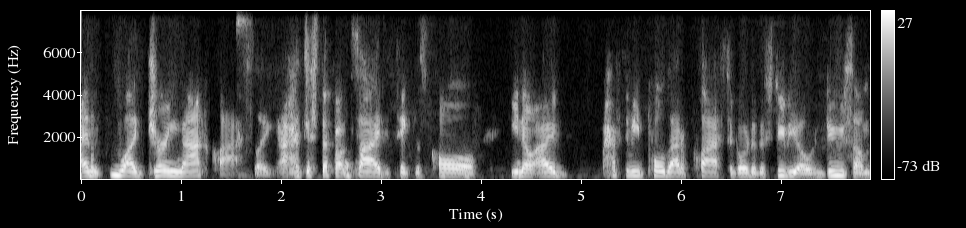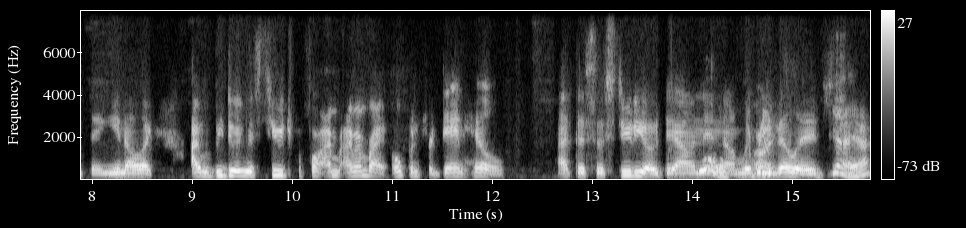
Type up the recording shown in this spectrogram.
and like during math class like i had to step outside to take this call you know i have to be pulled out of class to go to the studio and do something you know like i would be doing this huge perform I, remember i opened for dan hill at this uh, studio down in um, liberty Alright. village yeah, yeah.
